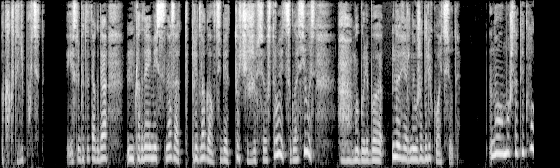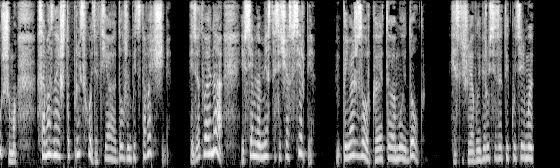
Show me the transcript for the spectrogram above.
Как это не будет? Если бы ты тогда, когда я месяц назад предлагал тебе тотчас же все устроить, согласилась, мы были бы, наверное, уже далеко отсюда. Но, может, это и к лучшему. Сама знаешь, что происходит. Я должен быть с товарищами. Идет война, и всем нам место сейчас в Сербии. Понимаешь, Зорка, это мой долг. Если же я выберусь из этой кутерьмы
